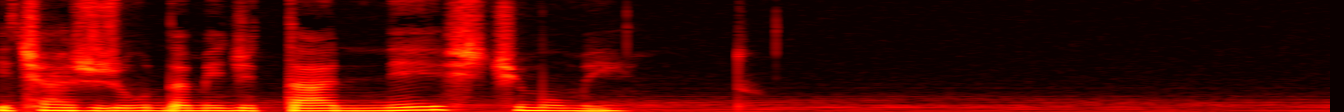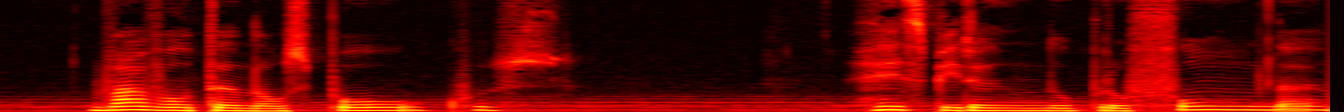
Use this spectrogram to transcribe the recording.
Que te ajuda a meditar neste momento. Vá voltando aos poucos, respirando profunda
